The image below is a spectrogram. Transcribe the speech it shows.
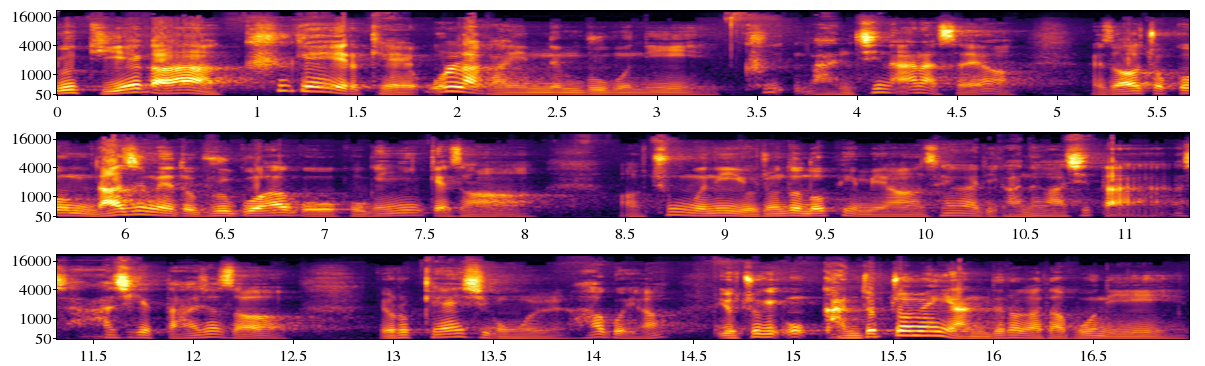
요 뒤에가 크게 이렇게 올라가 있는 부분이 크, 많지는 않았어요. 그래서 조금 낮음에도 불구하고 고객님께서 어, 충분히 요 정도 높이면 생활이 가능하시다 하시겠다 하셔서 이렇게 시공을 하고요. 이쪽에 간접 조명이 안 들어가다 보니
